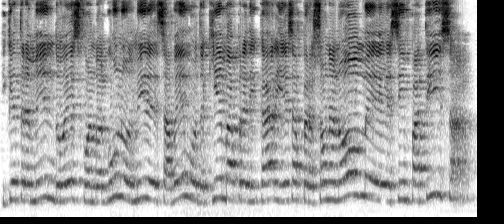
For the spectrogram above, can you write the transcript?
Y qué tremendo es cuando algunos, mire, sabemos de quién va a predicar y esa persona no me simpatiza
